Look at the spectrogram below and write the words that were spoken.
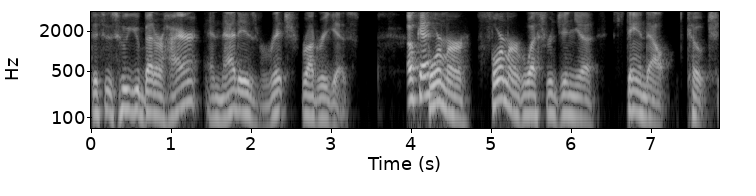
this is who you better hire," and that is Rich Rodriguez. Okay, former former West Virginia standout coach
